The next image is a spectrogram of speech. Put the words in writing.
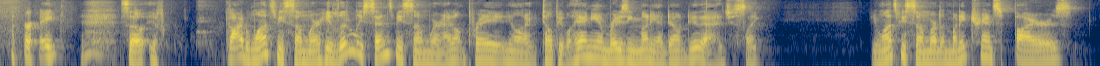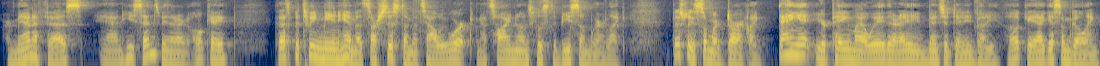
right? So if God wants me somewhere, He literally sends me somewhere. I don't pray, you know, I tell people, hey, I need, I'm raising money. I don't do that. It's just like, if He wants me somewhere, the money transpires or manifests, and He sends me there. I go, okay, that's between me and Him. That's our system. That's how we work. And that's how I know I'm supposed to be somewhere, like, especially somewhere dark. Like, dang it, you're paying my way there, and I didn't mention it to anybody. Okay, I guess I'm going.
